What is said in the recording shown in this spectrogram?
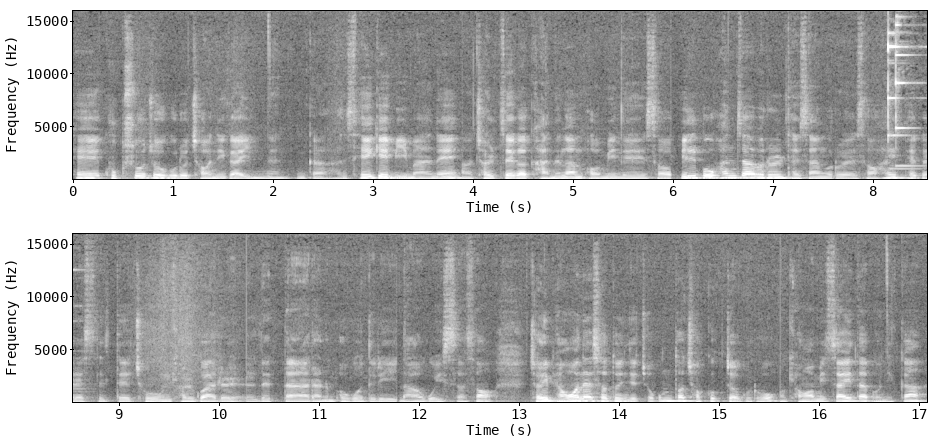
폐에 국소적으로 전이가 있는 그러니까 한 3개 미만의 어, 절제가 가능한 범위 내에서 일부 환자를 대상으로 해서 하이팩을 했을 때 좋은 결과를 냈다라는 보고들이 나오고 있어서 저희 병원에서도 이제 조금 더 적극 적으로 경험이 쌓이다 보니까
